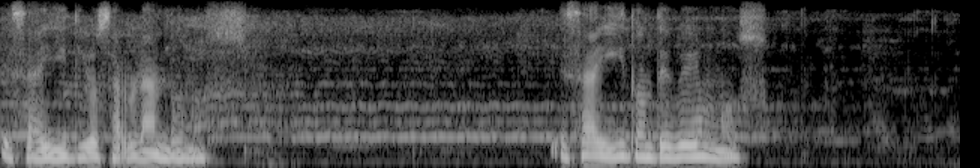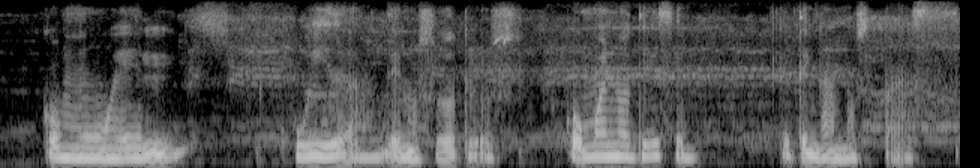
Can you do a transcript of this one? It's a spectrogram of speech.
es ahí Dios hablándonos. Es ahí donde vemos cómo Él cuida de nosotros, cómo Él nos dice que tengamos paz,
